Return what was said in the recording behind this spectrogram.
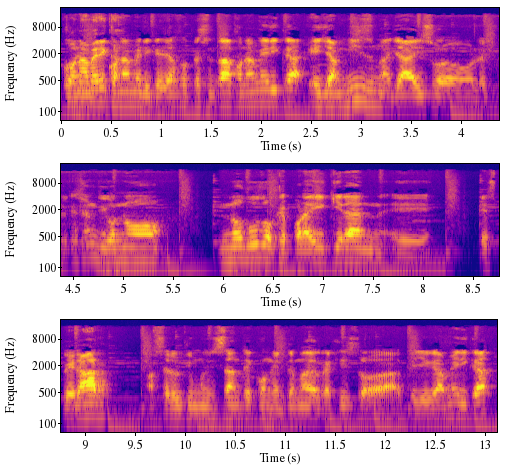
con América. Con América, ya fue presentada con América. Ella misma ya hizo la explicación. Digo, no, no dudo que por ahí quieran eh, esperar hasta el último instante con el tema del registro a que llegue a América.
